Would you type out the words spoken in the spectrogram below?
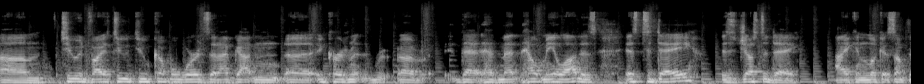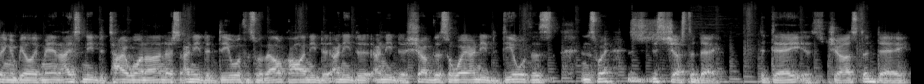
um, two advice, two two couple words that I've gotten uh, encouragement uh, that have meant helped me a lot is is today is just a day. I can look at something and be like, man, I just need to tie one on. I, just, I need to deal with this with alcohol. I need to I need to I need to shove this away. I need to deal with this in this way. It's just just a day. Today is just a day,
